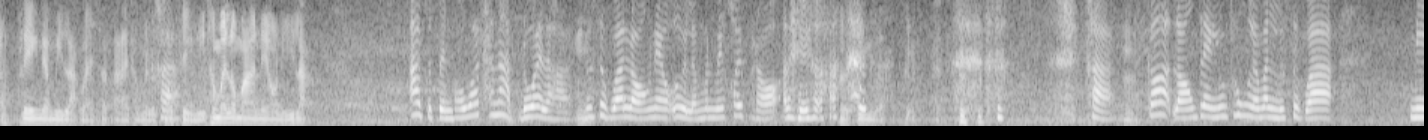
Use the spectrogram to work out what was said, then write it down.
อะเพลงเนี่ยมีหลากหลายสไตล์ทำไมเราชอบค่ะ เพลงนี้ทำไมเรามาแนวนี้ล่ะ อาจจะเป็นเพราะว่าถนัดด้วยแหละค่ะ อืม รู้สึกว่าร้องแนวอื่นแล้วมันไม่ค่อยเพราะอะไรอย่างเงี้ยค่ะ เออจริงเหรอ ค่ะ อืม ก็ร้องเพลงลูกทุ่งแล้วมันรู้สึกว่ามี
